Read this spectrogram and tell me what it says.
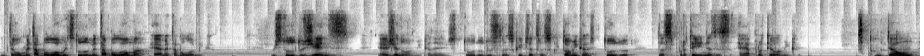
Então, o metaboloma, o estudo do metaboloma é a metabolômica. O estudo dos genes é a genômica, né? O estudo dos transcritos é a transcriptômica, o estudo das proteínas é a proteômica. Então,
